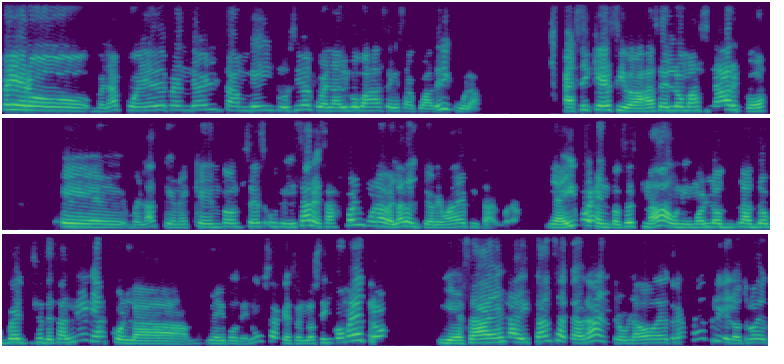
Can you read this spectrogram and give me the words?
Pero, ¿verdad? Puede depender también inclusive cuál algo vas a hacer esa cuadrícula. Así que si vas a hacerlo más largo, eh, ¿verdad? Tienes que entonces utilizar esa fórmula, ¿verdad? Del teorema de Pitágoras. Y ahí, pues entonces, nada, unimos las dos vértices de esas líneas con la, hipotenusa, que son los 5 metros, y esa es la distancia que habrá entre un lado de 3 metros y el otro de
